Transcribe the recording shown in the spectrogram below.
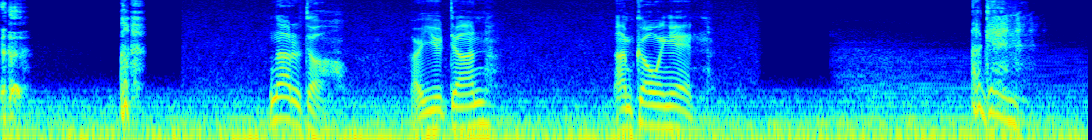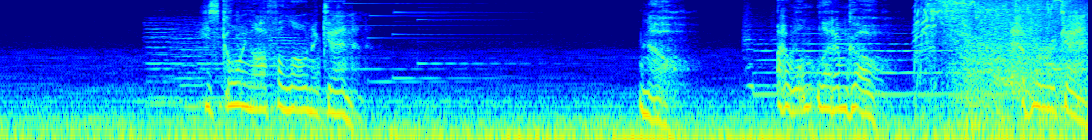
Naruto, are you done? I'm going in. Again. He's going off alone again. No. I won't let him go. Ever again.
